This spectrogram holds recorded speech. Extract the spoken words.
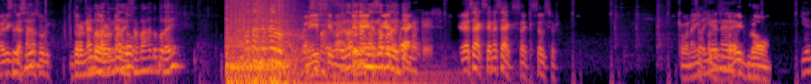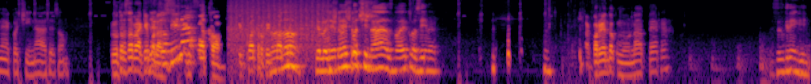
Maverick ¿Sí, ya está en azul. Droneando, droneando. están bajando por ahí. ¡Mata a ese perro! Buenísima. El otro Tiene- también está por ahí. tiene- Tiene sex, tiene sex, Excelsior. Qué buena info doy, bro. Llena de cochinadas eso. El otro está por aquí ¿De por las cocinas? pin 4, pin 4, pin No, 4. no, que lo llené de cochinadas, no de cocina. Está corriendo como una perra. Ese es gringui.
